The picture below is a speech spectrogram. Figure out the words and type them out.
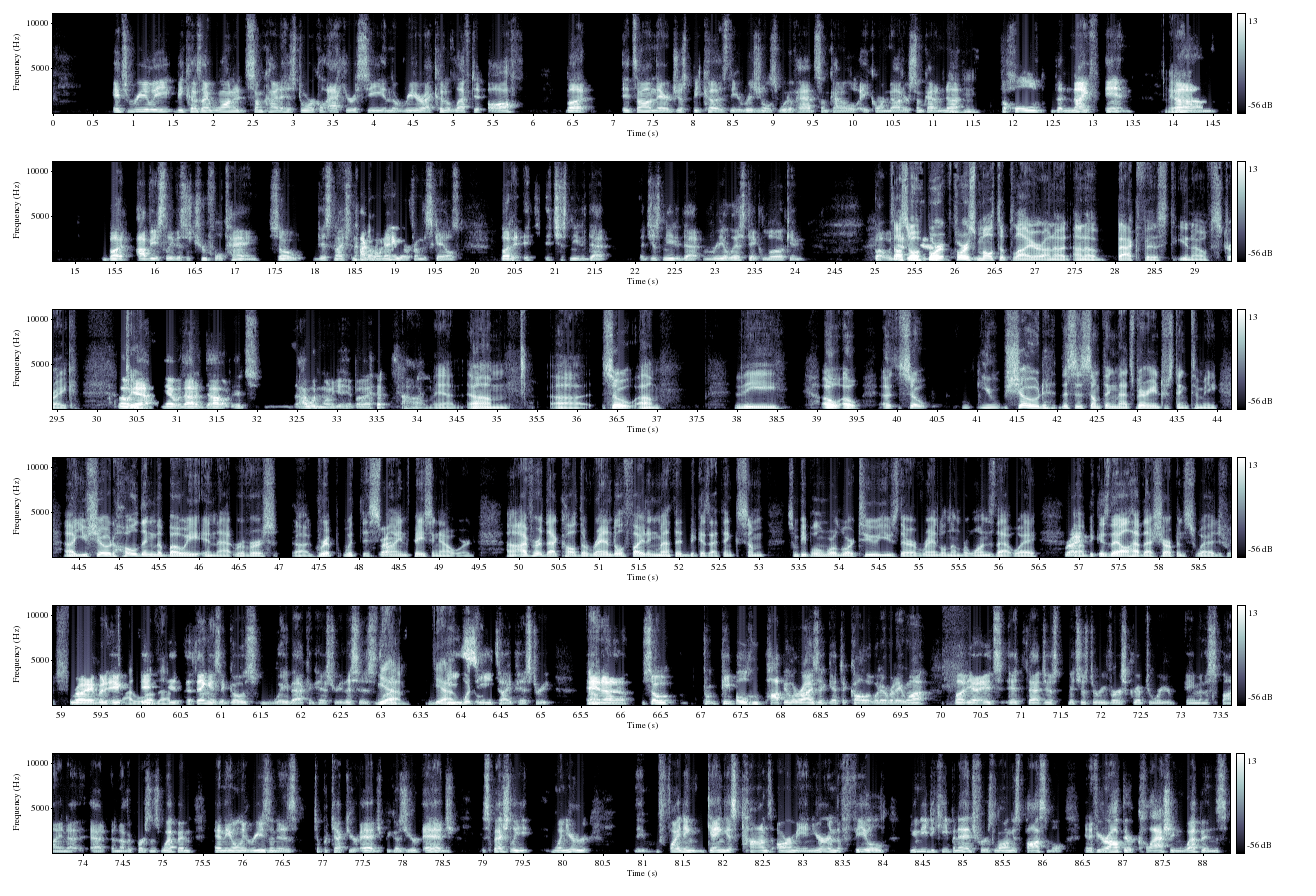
It's really because I wanted some kind of historical accuracy in the rear. I could have left it off, but it's on there just because the originals would have had some kind of little acorn nut or some kind of nut mm-hmm. to hold the knife in. Yeah. Um, but obviously this is true full tang so this knife's not going anywhere from the scales but it, it, it just needed that it just needed that realistic look and but it's also a for, force multiplier on a on a back fist you know strike. Oh too. yeah. Yeah without a doubt. It's i wouldn't want to get hit by it. Oh man. Um uh so um the oh oh uh, so you showed this is something that's very interesting to me. Uh, you showed holding the Bowie in that reverse uh, grip with the spine right. facing outward. Uh, I've heard that called the Randall fighting method because I think some some people in World War II use their Randall number ones that way, uh, right? because they all have that sharpened swedge, which right. But it, I love it, that. It, the thing is, it goes way back in history. This is yeah, like yeah, BC what, type history. And uh, so people who popularize it get to call it whatever they want. But yeah, it's it's that just it's just a reverse grip to where you're aiming the spine at, at another person's weapon, and the only reason is to protect your edge because your edge, especially when you're fighting Genghis Khan's army and you're in the field, you need to keep an edge for as long as possible. And if you're hmm. out there clashing weapons,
